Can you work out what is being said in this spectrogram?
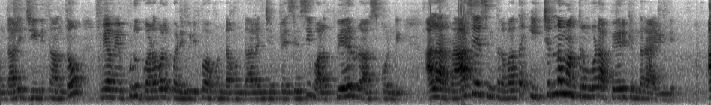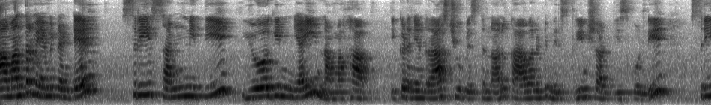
ఉండాలి జీవితాంతం మేము ఎప్పుడు గొడవలు పడి విడిపోకుండా ఉండాలని చెప్పేసేసి వాళ్ళ పేరు రాసుకోండి. అలా రాసేసిన తర్వాత ఈ చిన్న మంత్రం కూడా ఆ పేరు కింద రాయండి. ఆ మంత్రం ఏమిటంటే శ్రీ సన్నిధి యోగిన్యై నమః. ఇక్కడ నేను రాసి చూపిస్తున్నాను కావాలంటే మీరు స్క్రీన్ షాట్ తీసుకోండి. శ్రీ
